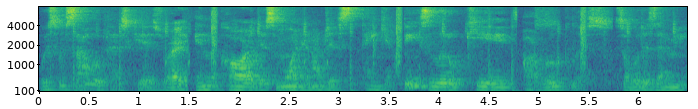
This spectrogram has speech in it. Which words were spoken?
with some Sour Patch Kids, right? In the car this morning, I'm just thinking, these little kids are ruthless. So what does that mean?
